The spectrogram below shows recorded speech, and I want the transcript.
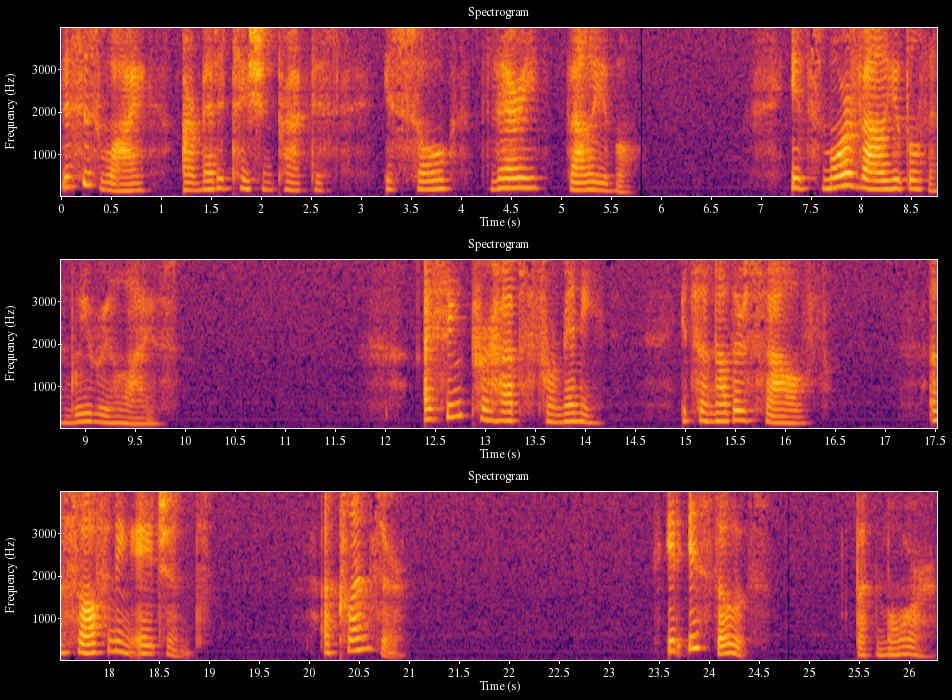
This is why our meditation practice is so very valuable. It's more valuable than we realize. I think perhaps for many, it's another salve, a softening agent, a cleanser. It is those, but more.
